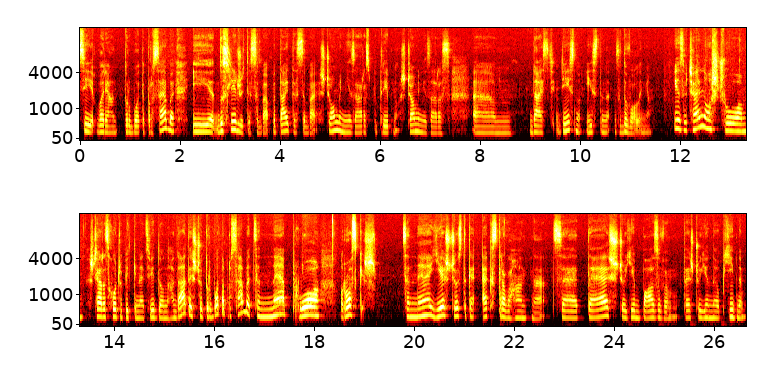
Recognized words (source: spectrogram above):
ці варіанти турботи про себе і досліджуйте себе, питайте себе, що мені зараз потрібно, що мені зараз ем, дасть дійсно істинне задоволення. І, звичайно, що ще раз хочу під кінець відео нагадати, що турбота про себе це не про розкіш. Це не є щось таке екстравагантне, це те, що є базовим, те, що є необхідним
